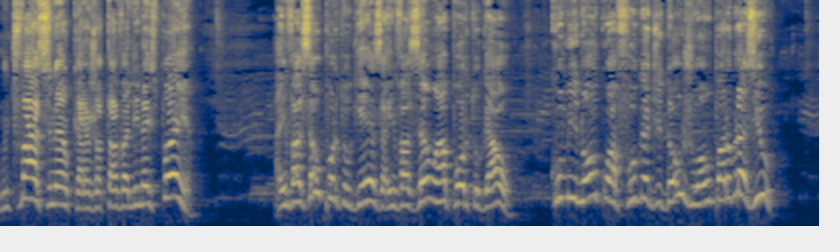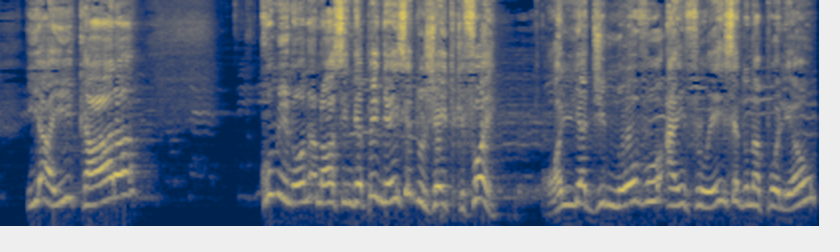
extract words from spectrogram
muito fácil, né? O cara já estava ali na Espanha. A invasão portuguesa, a invasão a Portugal, culminou com a fuga de Dom João para o Brasil. E aí, cara, culminou na nossa independência do jeito que foi. Olha de novo a influência do Napoleão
